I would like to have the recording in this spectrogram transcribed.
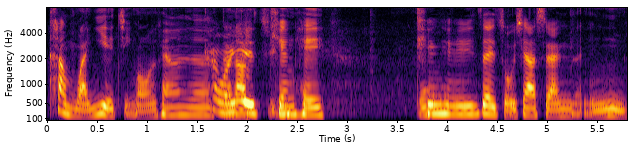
看完夜景哦，看那看完夜景，天黑，天黑再走下山，嗯，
